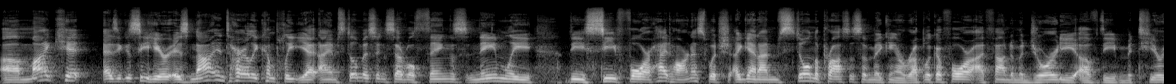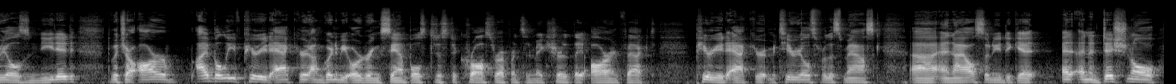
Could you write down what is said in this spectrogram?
Uh, my kit, as you can see here, is not entirely complete yet. I am still missing several things, namely the C4 head harness, which, again, I'm still in the process of making a replica for. I found a majority of the materials needed, which are, are I believe, period accurate. I'm going to be ordering samples just to cross-reference and make sure that they are, in fact, period accurate materials for this mask. Uh, and I also need to get an additional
